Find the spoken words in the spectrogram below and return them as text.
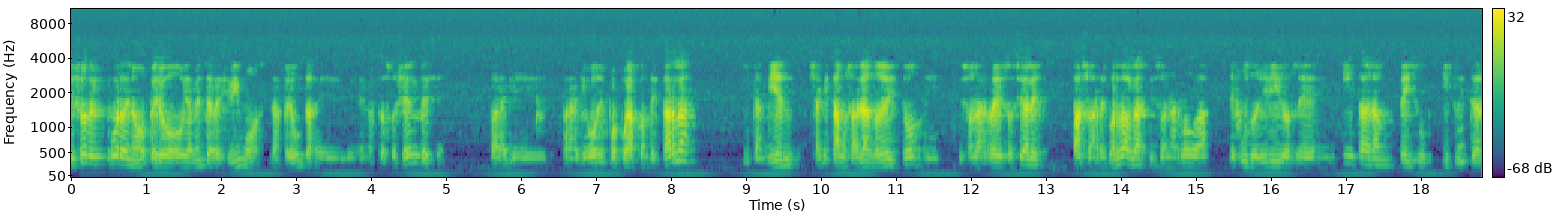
que yo recuerde no, pero obviamente recibimos las preguntas de, nuestros oyentes eh, para que para que vos después puedas contestarlas y también ya que estamos hablando de esto eh, que son las redes sociales paso a recordarlas que son arroba de fútbol y libros en Instagram, Facebook y Twitter,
